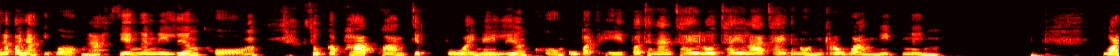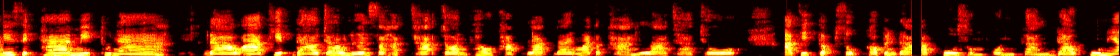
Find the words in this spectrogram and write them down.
แล้วก็อย่างที่บอกนะ เสียเงินในเรื่องของสุขภาพความเจ็บป่วยในเรื่องของอุบัติเหตุ เพราะฉะนั้นใช้รถใช้ลาใช้ถนนระวังนิดหนึ่งวันที่ 15 มิถุนา ดาวอาทิตย์ดาวเจ้าเรือนสหัชชะจรเข้าทับลักได้มาตรฐานราชาโชค อาทิตย์กับศุกร์เขาเป็นดาวคู่สมพลกัน ดาวคู่นี้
